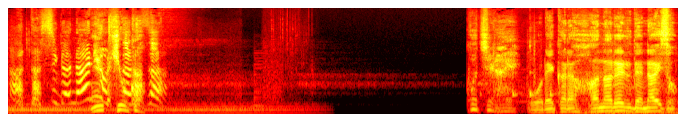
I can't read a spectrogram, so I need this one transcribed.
私が何をしたらさ。ちらへ。俺から離れるでないぞ。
